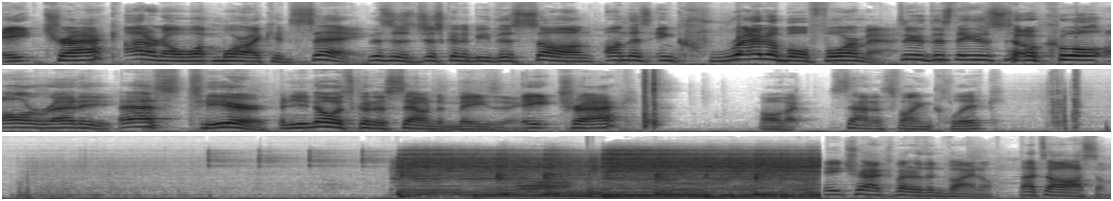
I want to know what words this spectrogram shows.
8 track. I don't know what more I could say. This is just going to be this song on this incredible format. Dude, this thing is so cool already. S tier. And you know it's going to sound amazing. 8 track. Oh, that satisfying click. Oh. Eight tracks better than vinyl. That's awesome.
